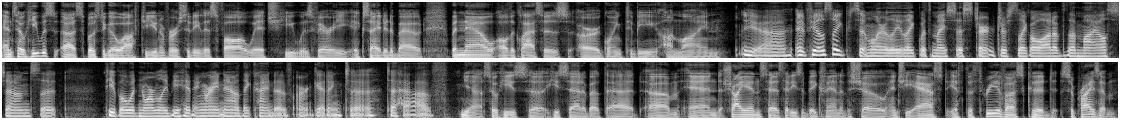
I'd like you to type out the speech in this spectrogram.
And so he was uh, supposed to go off to university this fall, which he was very excited about. But now all the classes are going to be online. Yeah, it feels like similarly like with my sister, just like a lot of the milestones that people would normally be hitting right now, they kind of aren't getting to to have. Yeah, so he's uh, he's sad about that. Um, and Cheyenne says that he's a big fan of the show, and she asked if the three of us could surprise him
